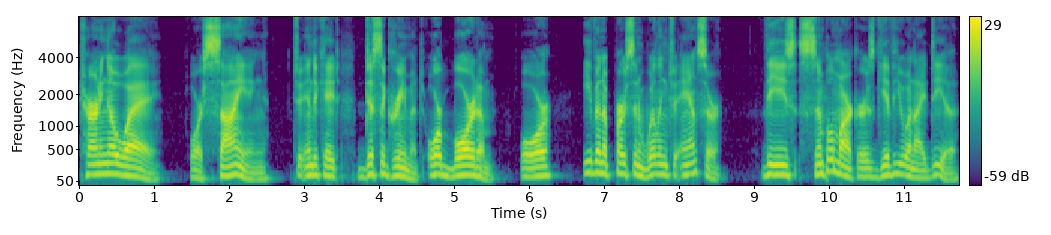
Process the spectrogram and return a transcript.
turning away, or sighing to indicate disagreement or boredom, or even a person willing to answer. These simple markers give you an idea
